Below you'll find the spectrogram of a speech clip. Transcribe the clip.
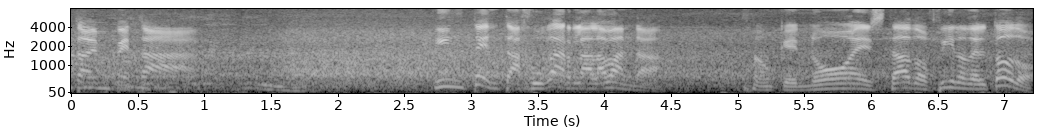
Y vuelta a empezar. Intenta jugarla la banda, aunque no ha estado fino del todo.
